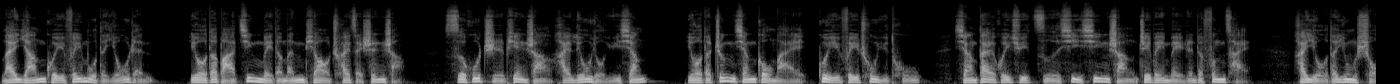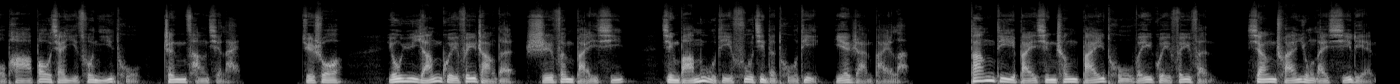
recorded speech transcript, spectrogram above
来杨贵妃墓的游人，有的把精美的门票揣在身上，似乎纸片上还留有余香；有的争相购买《贵妃出浴图》，想带回去仔细欣赏这位美人的风采；还有的用手帕包下一撮泥土，珍藏起来。据说，由于杨贵妃长得十分白皙，竟把墓地附近的土地也染白了。当地百姓称白土为贵妃粉，相传用来洗脸，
